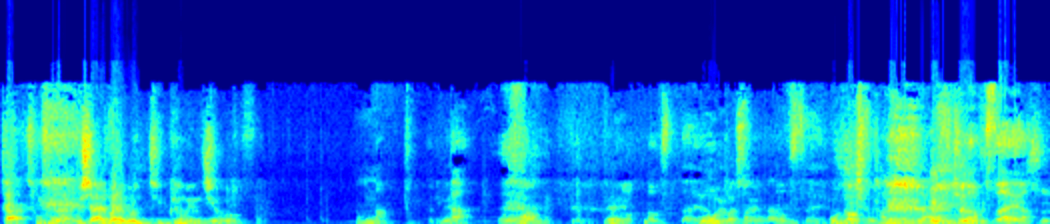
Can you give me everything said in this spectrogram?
자, 청소년 혹시 알바 해본 친구 경험 있는 이해 친구? 없나? 네. 없다. 어? 네. 없어요. 뭐 해봤어요? 저는 없어요. 어, 나 없어요. 전 없어요. 없어요.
